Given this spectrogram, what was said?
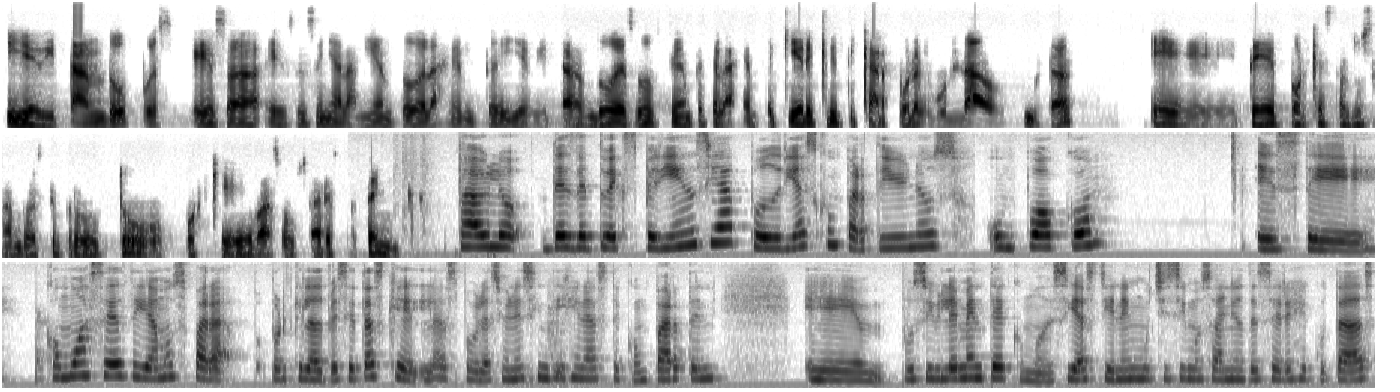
y evitando pues esa, ese señalamiento de la gente y evitando eso siempre que la gente quiere criticar por algún lado, ¿verdad? Eh, de por qué estás usando este producto o por qué vas a usar esta técnica. Pablo, desde tu experiencia, ¿podrías compartirnos un poco este, cómo haces, digamos, para, porque las recetas que las poblaciones indígenas te comparten eh, posiblemente, como decías, tienen muchísimos años de ser ejecutadas,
